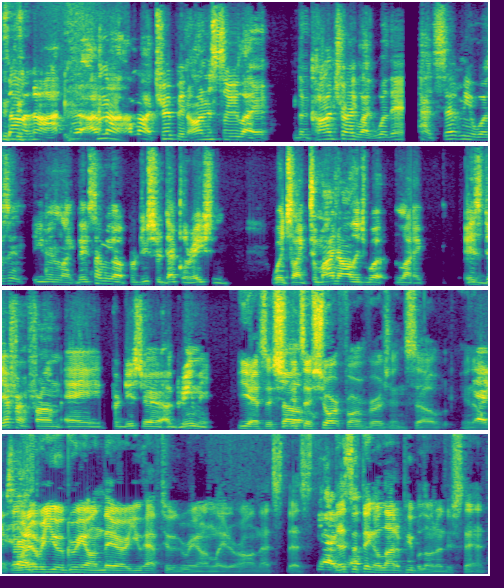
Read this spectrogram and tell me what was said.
no, no, I, I'm not. I'm not tripping. Honestly, like the contract, like what they had sent me wasn't even like they sent me a producer declaration which like to my knowledge, what like is different from a producer agreement. Yeah, it's a so, it's a short form version. So you know, yeah, exactly. whatever you agree on there, you have to agree on later on. That's that's yeah, that's exactly. the thing a lot of people don't understand.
